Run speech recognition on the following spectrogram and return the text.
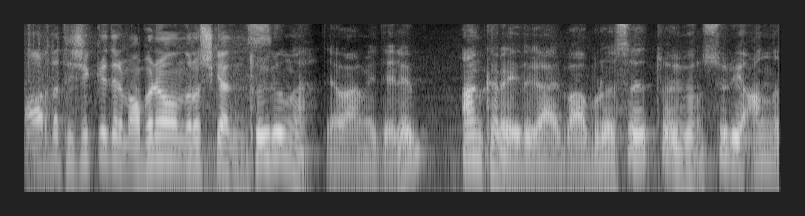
Arda teşekkür ederim. Abone olanlar hoş geldiniz. Tuygun'la devam edelim. Ankara'ydı galiba burası. Tuygun sürüyor anlat.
